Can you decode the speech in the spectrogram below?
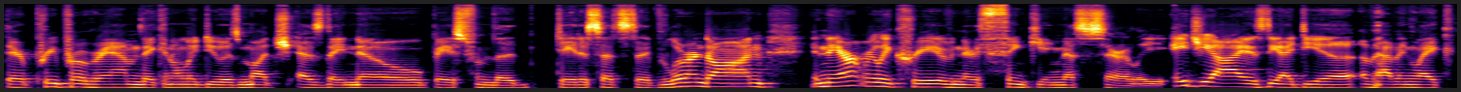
they're pre-programmed. They can only do as much as they know based from the data sets they've learned on. And they aren't really creative in their thinking necessarily. Agi is the idea of having like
